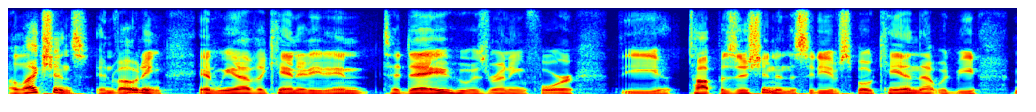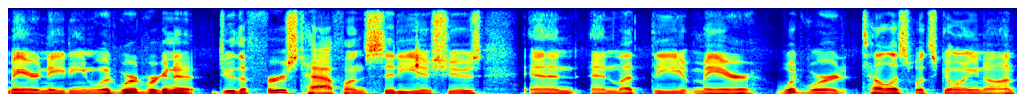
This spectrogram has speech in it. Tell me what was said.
elections and voting. And we have a candidate in today who is running for the top position in the city of Spokane. That would be Mayor Nadine Woodward. We're going to do the first half on city issues and and let the Mayor Woodward tell us what's going on.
